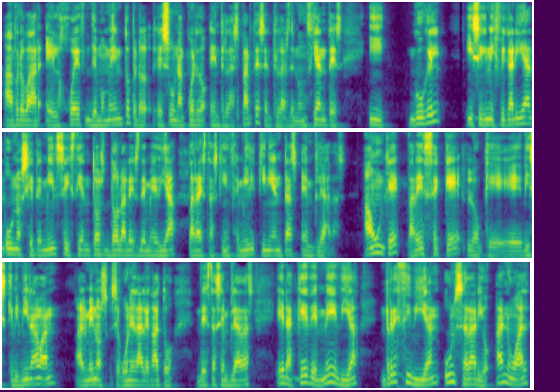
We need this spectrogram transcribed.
aprobar el juez de momento, pero es un acuerdo entre las partes, entre las denunciantes y Google, y significaría unos 7.600 dólares de media para estas 15.500 empleadas. Aunque parece que lo que discriminaban al menos según el alegato de estas empleadas, era que de media recibían un salario anual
